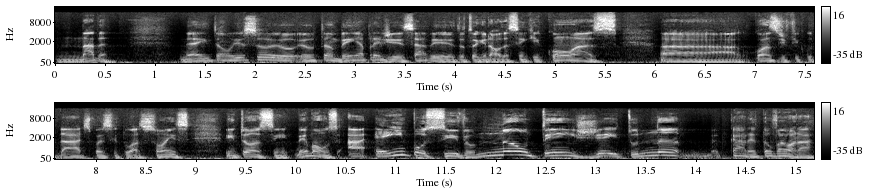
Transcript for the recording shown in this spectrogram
nada. Né? Então isso eu, eu, também aprendi, sabe, doutor Guinaldo, assim, que com as ah, com as dificuldades, com as situações, então assim, meus irmãos, ah, é impossível, não tem jeito, não, cara, então vai orar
